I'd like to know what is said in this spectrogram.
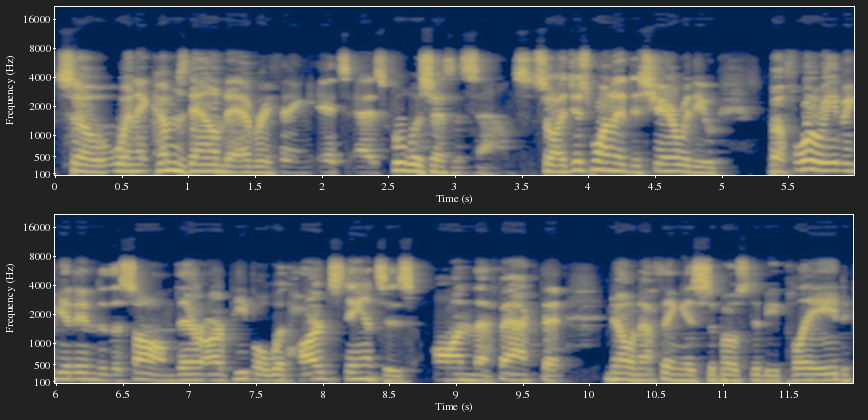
So when it comes down to everything, it's as foolish as it sounds. So I just wanted to share with you before we even get into the psalm, there are people with hard stances on the fact that no, nothing is supposed to be played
